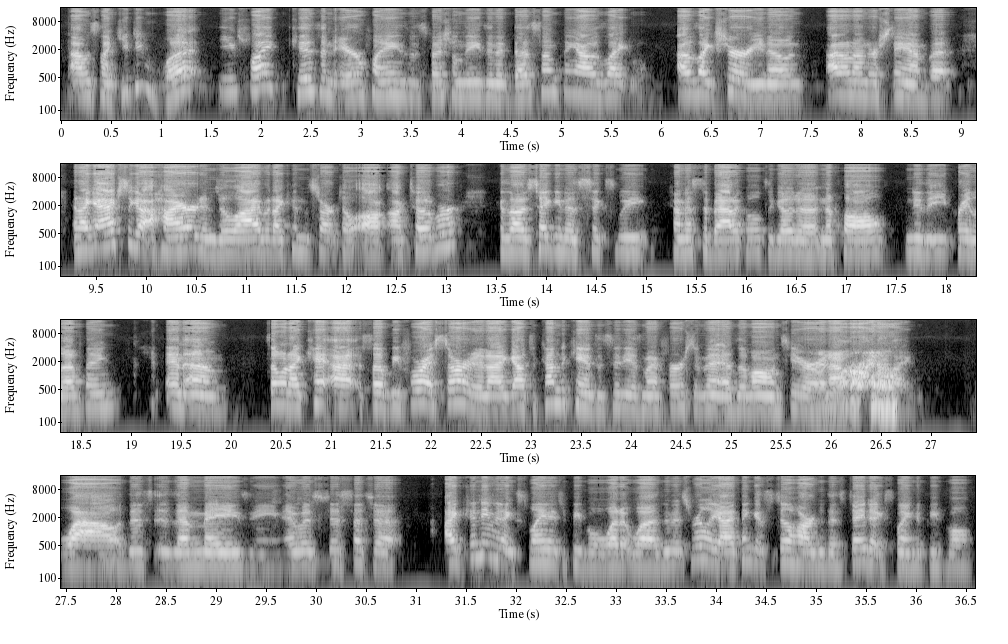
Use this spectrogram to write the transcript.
I was like, you do what? You fly kids in airplanes with special needs and it does something? I was like, I was like, sure, you know, I don't understand, but and I actually got hired in July, but I couldn't start till o- October because I was taking a six week kind of sabbatical to go to Nepal and do the Eat, Pray, Love thing. And um, so when I came, uh, so before I started, I got to come to Kansas City as my first event as a volunteer, oh, and yeah. I was like, wow, this is amazing. It was just such a I couldn't even explain it to people what it was. And it's really, I think it's still hard to this day to explain to people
